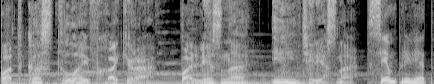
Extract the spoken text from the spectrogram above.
Подкаст лайфхакера. Полезно и интересно. Всем привет!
